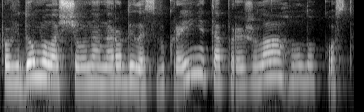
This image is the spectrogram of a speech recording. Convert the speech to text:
повідомила, що вона народилась в Україні та пережила Голокост.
